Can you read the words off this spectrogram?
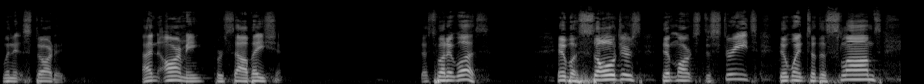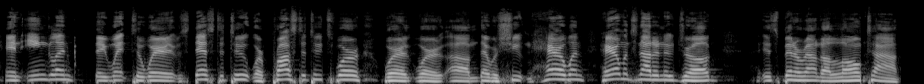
when it started an army for salvation. That's what it was. It was soldiers that marched the streets, that went to the slums. In England, they went to where it was destitute, where prostitutes were, where, where um, they were shooting heroin. Heroin's not a new drug. It's been around a long time.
